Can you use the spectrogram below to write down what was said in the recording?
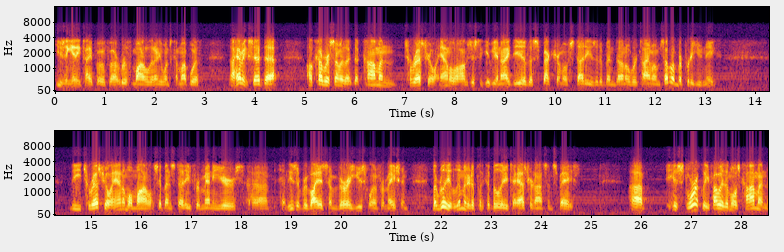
using any type of uh, Earth model that anyone's come up with. Now, having said that, I'll cover some of the, the common terrestrial analogs just to give you an idea of the spectrum of studies that have been done over time. Um, some of them are pretty unique. The terrestrial animal models have been studied for many years, uh, and these have provided some very useful information, but really limited applicability to astronauts in space. Uh, historically, probably the most common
